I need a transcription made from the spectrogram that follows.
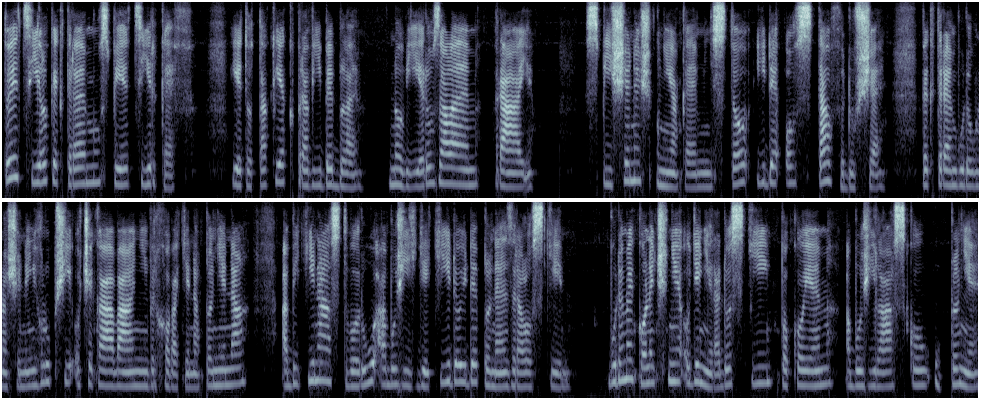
To je cíl, ke kterému spěje církev. Je to tak, jak praví Bible. Nový Jeruzalém, ráj. Spíše než o nějaké místo jde o stav duše, ve kterém budou naše nejhlubší očekávání vrchovatě naplněna a bytí nás tvorů a božích dětí dojde plné zralosti. Budeme konečně oděni radostí, pokojem a boží láskou úplně,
